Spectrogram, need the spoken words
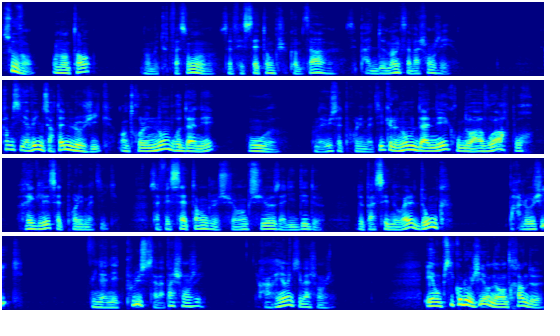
Souvent, on entend Non, mais de toute façon, ça fait sept ans que je suis comme ça, c'est pas demain que ça va changer. Comme s'il y avait une certaine logique entre le nombre d'années où euh, on a eu cette problématique et le nombre d'années qu'on doit avoir pour régler cette problématique. Ça fait sept ans que je suis anxieuse à l'idée de, de passer Noël, donc, par logique, une année de plus, ça ne va pas changer. Il n'y aura rien qui va changer. Et en psychologie, on est en train de,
